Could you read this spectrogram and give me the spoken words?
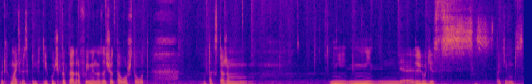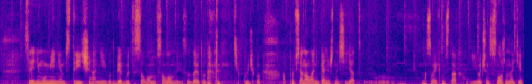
парикмахерских текучка кадров именно за счет того, что вот, ну, так скажем, не, не- люди с, с таким с средним умением стричь, они вот бегают из салона в салон и создают вот эту текучку. А профессионалы, они, конечно, сидят на своих местах, и очень сложно найти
